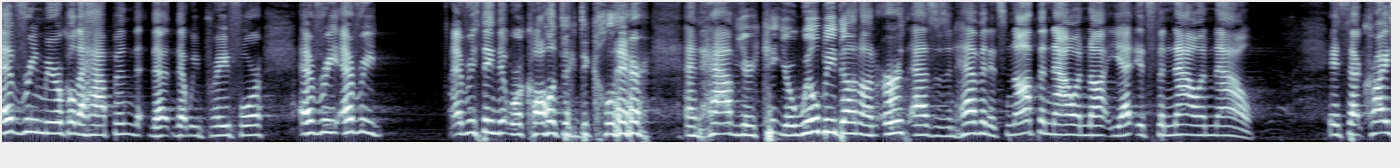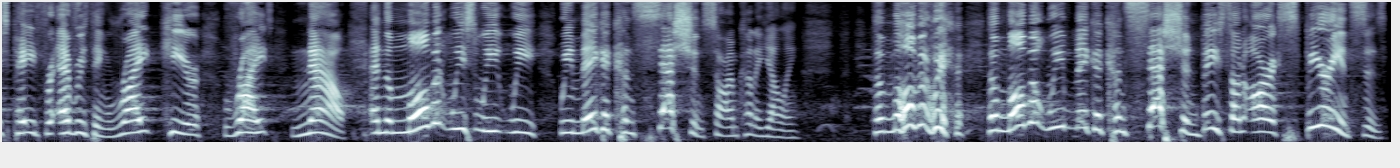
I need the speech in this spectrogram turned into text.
every miracle to happen that, that we pray for, every, every, everything that we're called to declare and have your, your will be done on earth as is in heaven. It's not the now and not yet, it's the now and now. It's that Christ paid for everything right here, right now. And the moment we, we, we, we make a concession, sorry, I'm kind of yelling. The moment we the moment we make a concession based on our experiences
